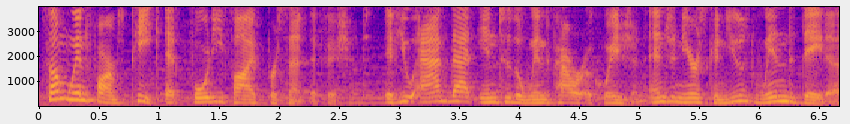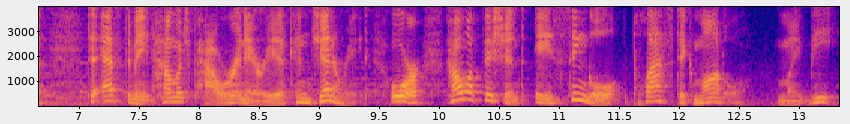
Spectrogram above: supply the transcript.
Some wind farms peak at 45% efficient. If you add that into the wind power equation, engineers can use wind data to estimate how much power an area can generate, or how efficient a single plastic model might be.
